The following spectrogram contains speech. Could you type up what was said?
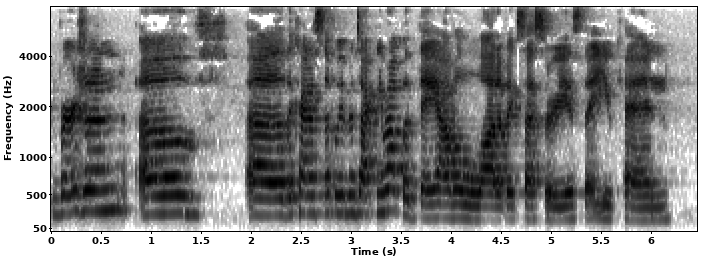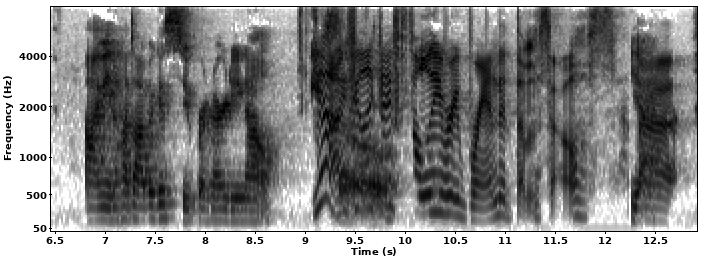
version of uh, the kind of stuff we've been talking about, but they have a lot of accessories that you can. I mean, Hot Topic is super nerdy now. Yeah, so. I feel like they fully rebranded themselves. Yeah. Uh,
